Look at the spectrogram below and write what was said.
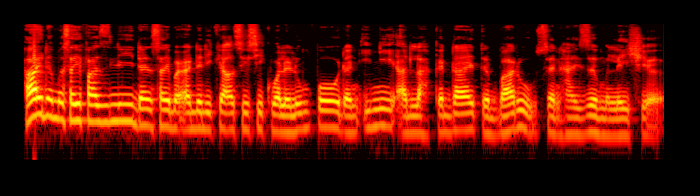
Hai, nama saya Fazli dan saya berada di KLCC Kuala Lumpur dan ini adalah kedai terbaru Sennheiser Malaysia.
